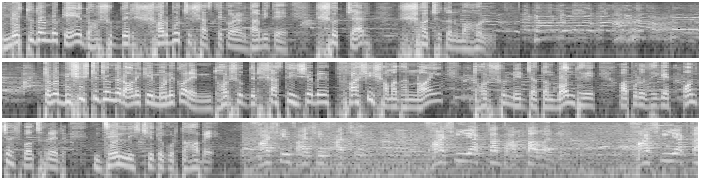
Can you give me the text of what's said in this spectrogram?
মৃত্যুদণ্ডকে ধর্ষকদের সর্বোচ্চ শাস্তি করার দাবিতে সোচ্চার, সচেতন মহল। তবে বিশিষ্টজনদের অনেকেই মনে করেন, ধর্ষকদের শাস্তি হিসেবে ফাঁসি সমাধান নয়, ধর্ষণ নির্যাতন বন্ধে অপরাধীকে পঞ্চাশ বছরের জেল নিশ্চিত করতে হবে। ফাঁসি ফাঁসি ফাঁসি। ফাঁসি একটা ধাপ্পাবাজি। ফাঁসি একটা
